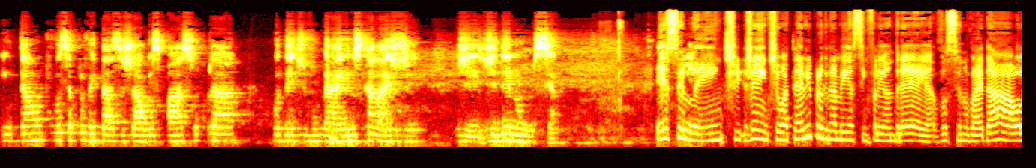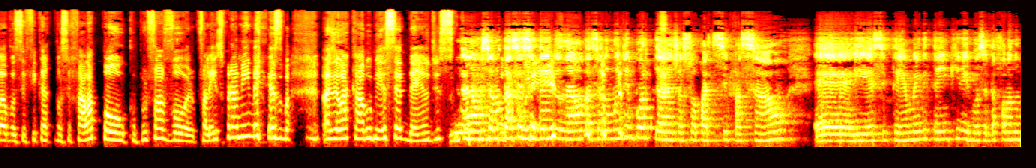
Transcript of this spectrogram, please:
Então, que você aproveitasse já o espaço para poder divulgar os canais de, de, de denúncia. Excelente. Gente, eu até me programei assim, falei, Andréia, você não vai dar aula, você fica, você fala pouco, por favor. Falei isso para mim mesma, mas eu acabo me excedendo, desculpa. Não, você não está se excedendo, isso. não, está sendo muito importante a sua participação. É, e esse tema ele tem que você está falando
